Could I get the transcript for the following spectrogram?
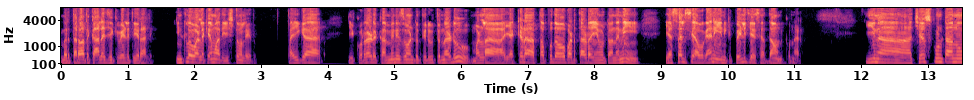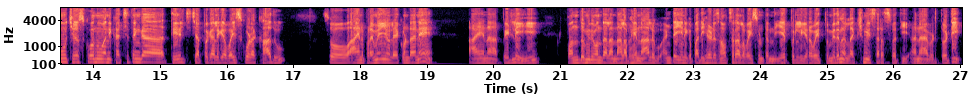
మరి తర్వాత కాలేజీకి వెళ్ళి తీరాలి. ఇంట్లో వాళ్ళకేమో అది ఇష్టం లేదు. పైగా ఈ కుర్రాడు కమ్యూనిజం అంటూ తిరుగుతున్నాడు. మళ్ళా ఎక్కడ తప్పుదవ పడతాడో ఏమిటోనని ఎస్ఎల్సి అవగానే ఈయనకి పెళ్ళి చేసేద్దాం అనుకున్నారు. ఈయన చేసుకుంటాను చేసుకోను అని ఖచ్చితంగా తేల్చి చెప్పగలిగే వయసు కూడా కాదు. సో ఆయన ప్రమేయం లేకుండానే ఆయన పెళ్ళి పంతొమ్మిది వందల నలభై నాలుగు అంటే ఈయనకి పదిహేడు సంవత్సరాల వయసు ఉంటుంది. ఏప్రిల్ ఇరవై తొమ్మిదిన లక్ష్మీ సరస్వతి అనే ఆవిడతోటి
